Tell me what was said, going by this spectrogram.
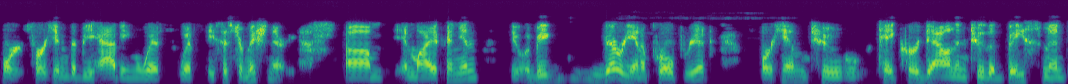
for for him to be having with with a sister missionary. Um, in my opinion, it would be very inappropriate for him to take her down into the basement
